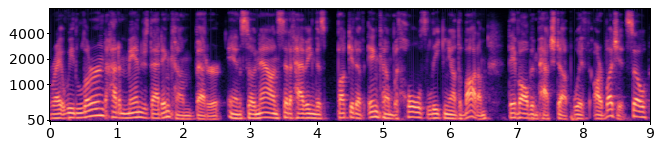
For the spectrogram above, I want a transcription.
Right? We learned how to manage that income better, and so now instead of having this bucket of income with holes leaking out the bottom, they've all been patched up with our budget. So,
